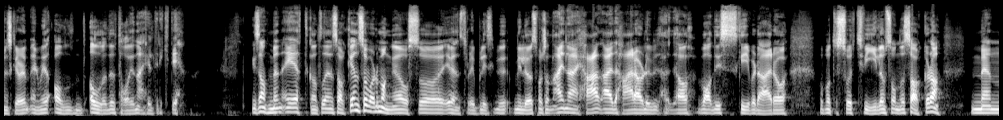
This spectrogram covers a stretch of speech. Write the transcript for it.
hun skrev, alle, detaljene er helt riktig. Men i etterkant av den saken så var det mange også i Venstre og i politisk miljø som var sånn Nei, nei, her, nei her har du ja, Hva de skriver der, og, og på en måte sår tvil om sånne saker, da. Men,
